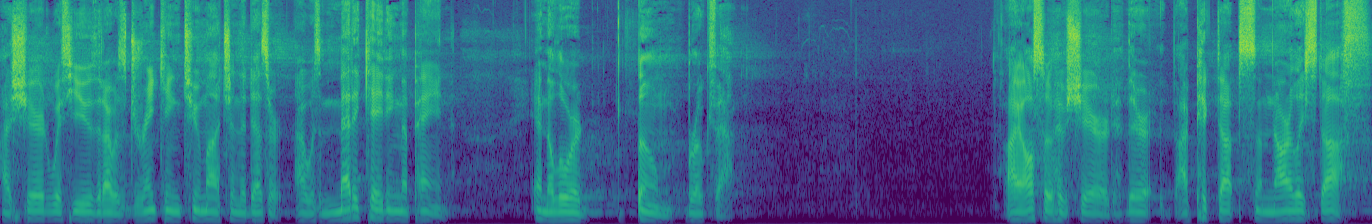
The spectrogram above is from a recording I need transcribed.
I shared with you that I was drinking too much in the desert. I was medicating the pain. And the Lord, boom, broke that. I also have shared there, I picked up some gnarly stuff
